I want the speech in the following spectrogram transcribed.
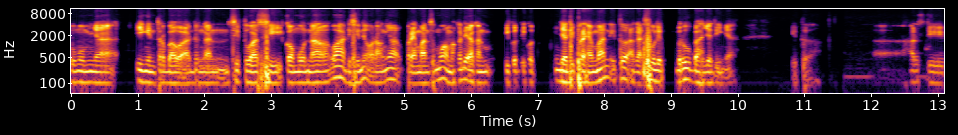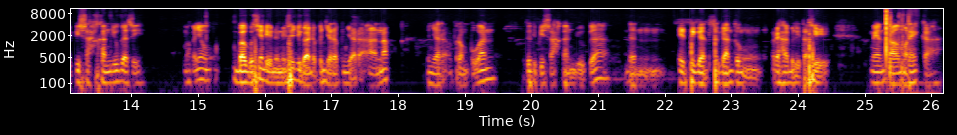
umumnya ingin terbawa dengan situasi komunal, wah di sini orangnya preman semua, maka dia akan ikut-ikut menjadi preman itu agak sulit berubah jadinya. Gitu. Uh, harus dipisahkan juga sih. Makanya bagusnya di Indonesia juga ada penjara-penjara anak, penjara perempuan itu dipisahkan juga dan itu tergantung rehabilitasi mental mereka.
